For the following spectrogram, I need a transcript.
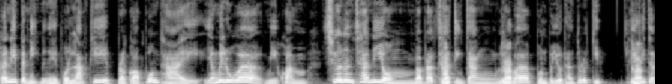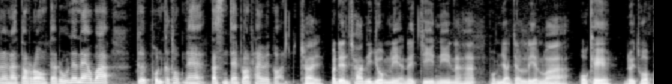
ก็นี่เป็นอีกหนึ่งเหตุผลหลักที่ประกอบพ่วงท้าย ยังไม่รู้ว่ามีความเชื่อเรื่องชาตินิยม แบบรักชาติจริงจัง หรือว่าผลประโยชน์ทางธุรกิจ ที่ครับพิจารณาต่อรองแต่รู้แน่ ๆ ว่าเกิดผลกระทบแน่ ตัดสินใจปลอดภัยไว้ก่อน ใช่ ประเด็นชาตินิยมเนี่ยในจีนนี้นะฮะ ผมอยากจะเรียนว่าโอเค โดยทั่วไป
